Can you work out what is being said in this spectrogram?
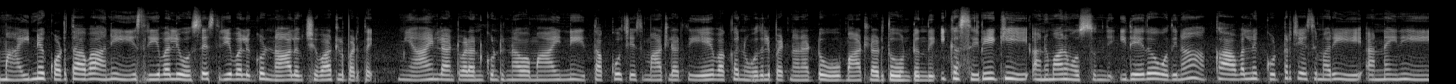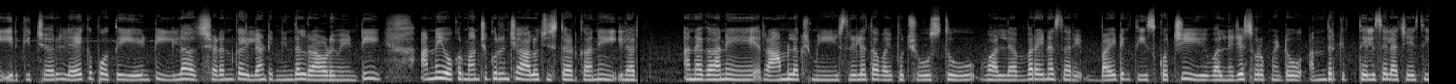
మా ఆయన్నే కొడతావా అని శ్రీవల్లి వస్తే శ్రీవల్లికి కూడా నాలుగు చివాట్లు పడతాయి. మీ ఆయన లాంటి వాడు అనుకుంటున్నావా? మా ఆయన్ని తక్కువ చేసి మాట్లాడితే ఏ ఒక్కరిని వదిలిపెట్టినట్టు మాట్లాడుతూ ఉంటుంది. ఇక సిరికి అనుమానం వస్తుంది. ఇదేదో వదిన కావాలని కుట్ర చేసి మరీ అన్నయ్యని ఇరికిచ్చారు. లేకపోతే ఏంటి? ఇలా సడన్గా ఇలాంటి నిందలు రావడం ఏంటి? అన్నయ్య ఒకరు మంచి గురించి ఆలోచిస్తాడు కానీ ఇలా అనగానే రామలక్ష్మి శ్రీలత వైపు చూస్తూ వాళ్ళెవరైనా సరే బయటకు తీసుకొచ్చి వాళ్ళ నిజస్వరూపం ఏంటో అందరికీ తెలిసేలా చేసి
